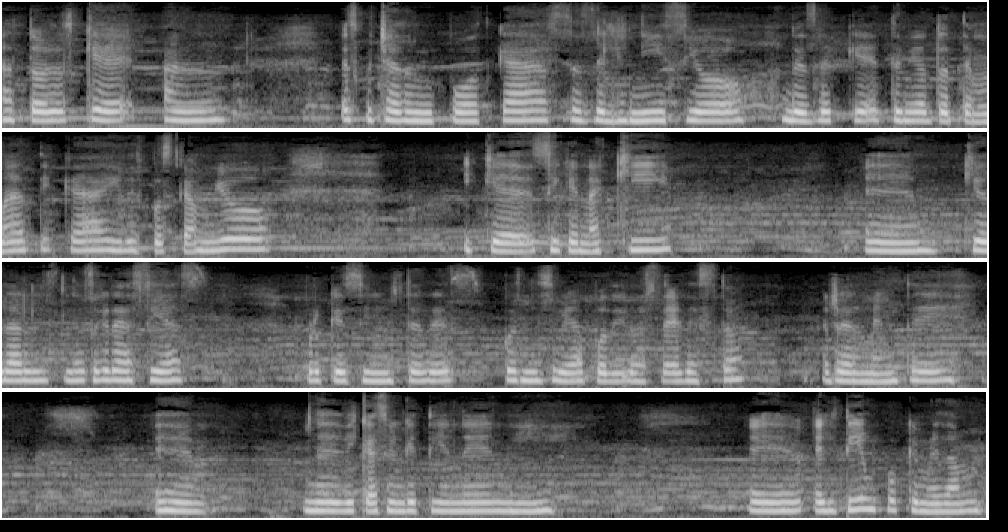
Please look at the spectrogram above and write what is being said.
a todos los que han escuchado mi podcast desde el inicio, desde que tenía otra temática y después cambió y que siguen aquí. Em, quiero darles las gracias porque sin ustedes pues no se hubiera podido hacer esto. Realmente em, la dedicación que tienen y eh, el tiempo que me dan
